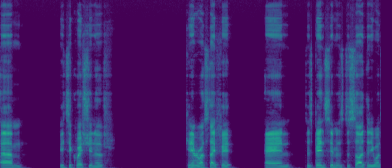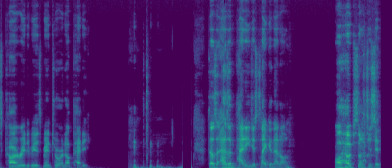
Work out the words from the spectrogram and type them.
Um, it's a question of can everyone stay fit, and does Ben Simmons decide that he wants Kyrie to be his mentor and not Patty? Does hasn't Patty just taken that on? I hope so. He just said,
